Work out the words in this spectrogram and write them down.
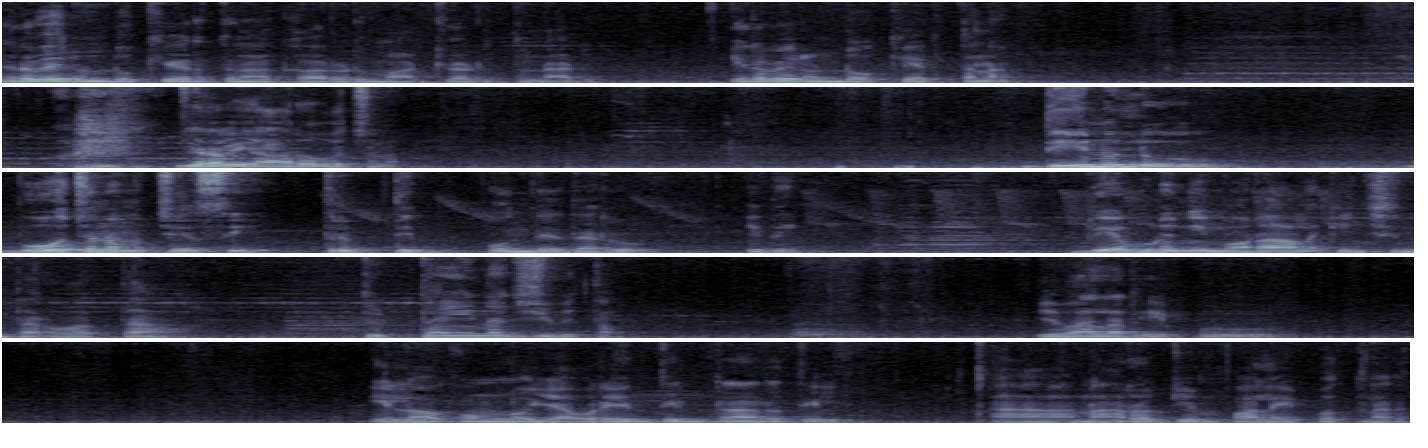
ఇరవై రెండు కీర్తనకారుడు మాట్లాడుతున్నాడు. ఇరవై రెండో కీర్తన. ఇరవై ఆరో వచనం. దీనులు భోజనము చేసి తృప్తి పొందేదరు. ఇది దేవుడు నీ మొర ఆలకించిన తర్వాత తృప్తైన జీవితం. ఇవాళ రేపు ఈ లోకంలో ఎవరు ఏం తింటున్నారో తెలియదు ఆ అనారోగ్యం పాలైపోతున్నారు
